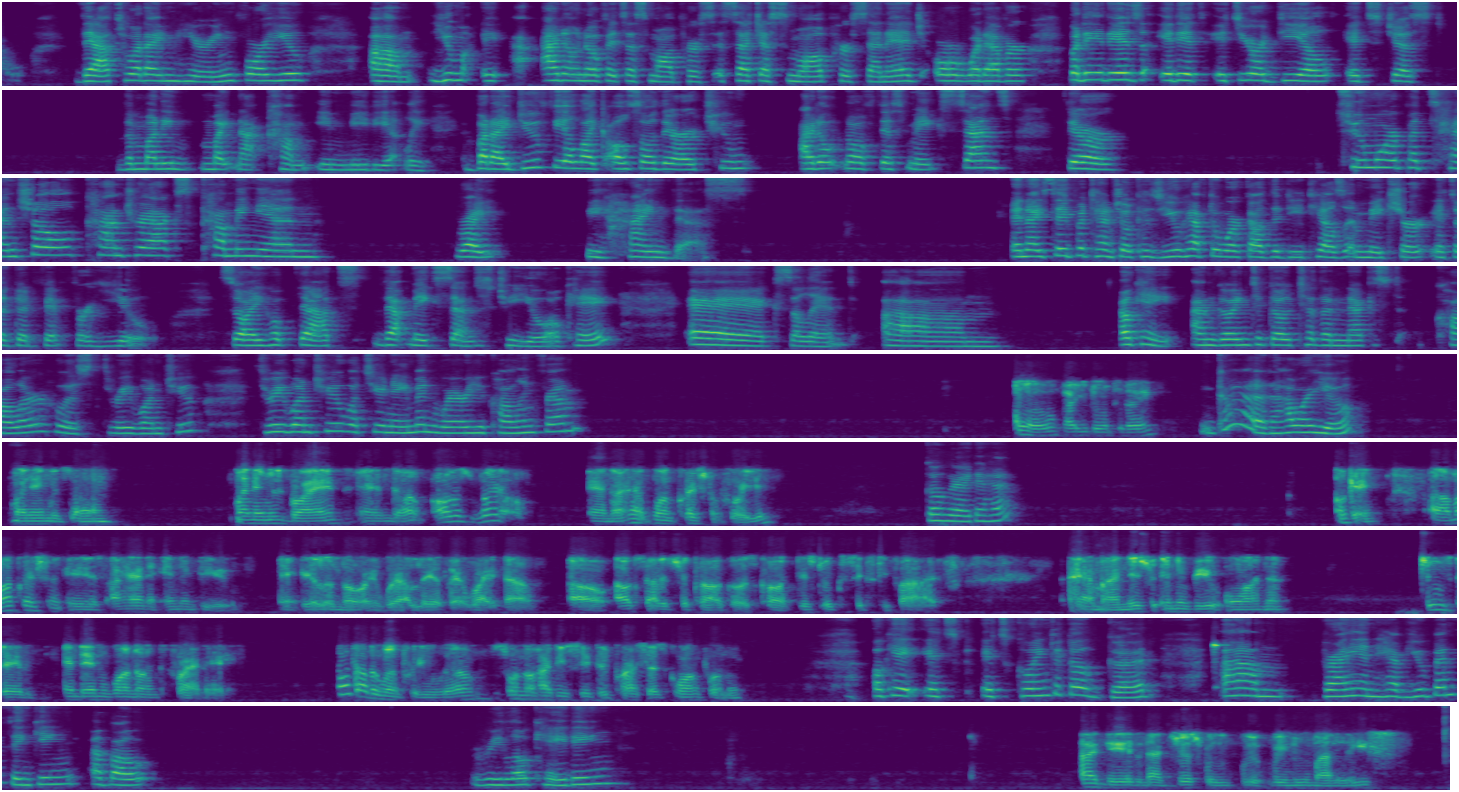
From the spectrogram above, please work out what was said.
That's what I'm hearing for you. Um you I- I don't know if it's a small person such a small percentage or whatever, but it is it is it's your deal. It's just the money might not come immediately. But I do feel like also there are two, I don't know if this makes sense. There are two more potential contracts coming in right behind this. And I say potential because you have to work out the details and make sure it's a good fit for you. So I hope that's that makes sense to you. Okay. Excellent. Um, okay, I'm going to go to the next caller who is 312. 312, what's your name and where are you calling from? Hello, how are you doing today? Good. How are you? My name is um, my name is Brian, and uh, all is well. And I have one question for you. Go right ahead. Okay, uh, my question is: I had an interview in Illinois, where I live at right now, uh, outside of Chicago. It's called District 65. I had my initial interview on Tuesday, and then one on Friday. I thought it went pretty well. Just want to know how do you see the process going for me? Okay, it's it's going to go good. Um, Brian, have you been thinking about relocating? I did, and I just re- re- renewed my lease,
